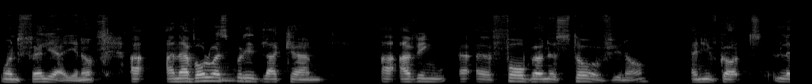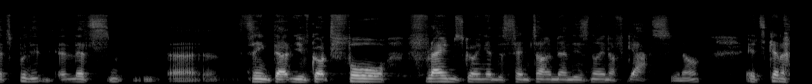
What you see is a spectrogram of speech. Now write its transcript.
one failure, you know. Uh, and I've always mm. put it like um, uh, having a, a four burner stove, you know, and you've got let's put it let's uh, think that you've got four flames going at the same time and there's not enough gas you know? It's kind of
